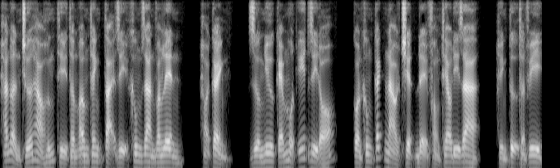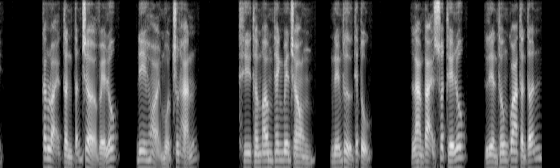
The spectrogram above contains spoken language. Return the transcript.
Hắn ẩn chứa hào hứng thì thầm âm thanh tại dị không gian vang lên, hỏi cảnh dường như kém một ít gì đó, còn không cách nào triệt để phòng theo đi ra, hình tự thần phi. Các loại tần tẫn trở về lúc, đi hỏi một chút hắn. Thì thầm âm thanh bên trong, nếm thử tiếp tục. Làm tại xuất thế lúc, liền thông qua tần tẫn,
